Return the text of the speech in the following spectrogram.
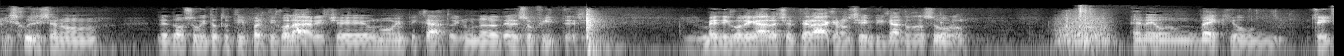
Mi scusi se non le do subito tutti i particolari. C'è un uomo impiccato in una delle soffitte. sì. Il medico legale accerterà che non sia impiccato da solo. Eh beh, un vecchio, un- sì,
